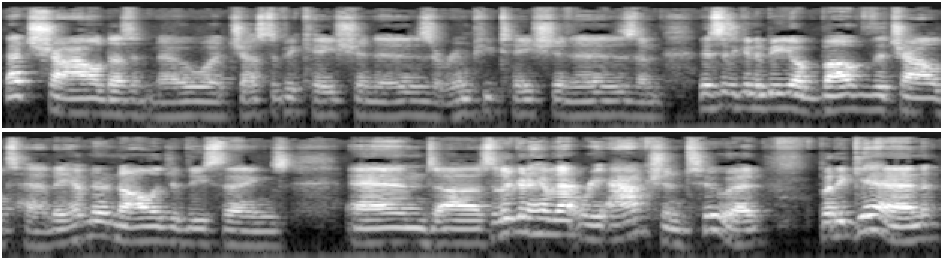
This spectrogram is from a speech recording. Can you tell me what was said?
that child doesn't know what justification is or imputation is. And this is going to be above the child's head. They have no knowledge of these things. And uh, so they're going to have that reaction to it. But again,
